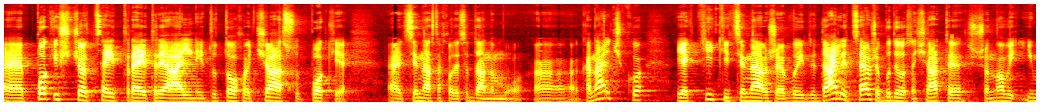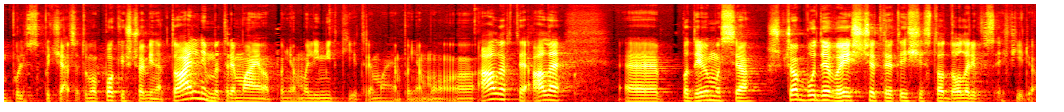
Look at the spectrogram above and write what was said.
Е, Поки що цей трейд реальний до того часу, поки е, ціна знаходиться в даному канальчику. Як тільки ціна вже вийде далі, це вже буде означати, що новий імпульс почався. Тому поки що він актуальний. Ми тримаємо по ньому лімітки, тримаємо по ньому алерти, але подивимося, що буде вище 3100 доларів з ефіріо.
